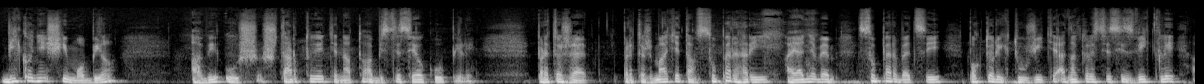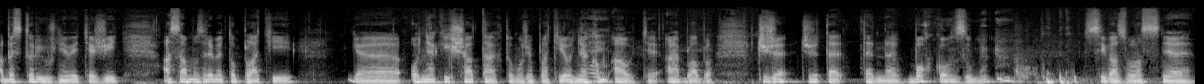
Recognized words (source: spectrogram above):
výkonnejší mobil a vy už štartujete na to, aby ste si ho kúpili. Pretože pretože máte tam super hry a ja neviem, super veci, po ktorých túžite a na ktoré ste si zvykli a bez ktorých už neviete žiť. A samozrejme to platí e, o nejakých šatách, to môže platiť o nejakom Hej. aute a bla bla. Čiže, čiže te, ten boh konzumu si vás vlastne,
